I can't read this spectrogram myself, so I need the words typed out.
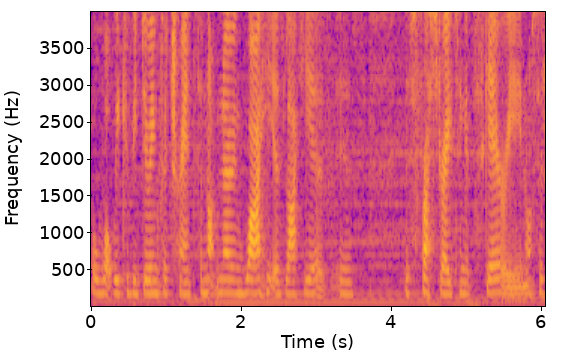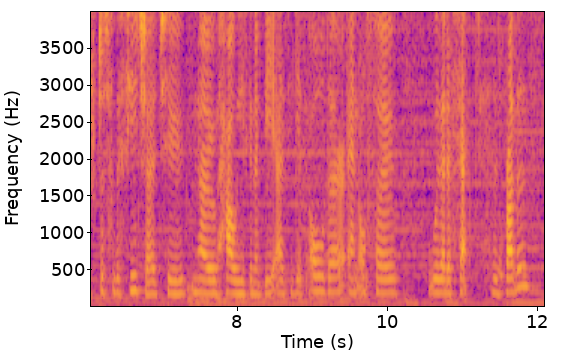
or what we could be doing for Trent. So not knowing why he is like he is is is frustrating, it's scary, and also just for the future to know how he's going to be as he gets older, and also will that affect his brothers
